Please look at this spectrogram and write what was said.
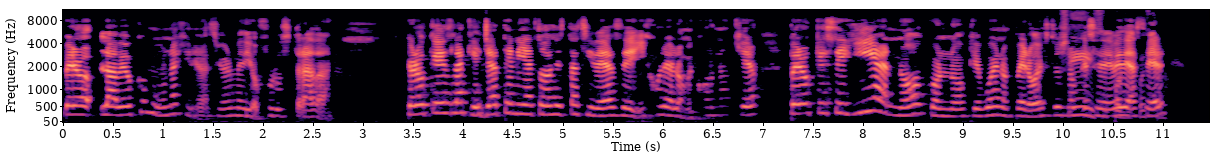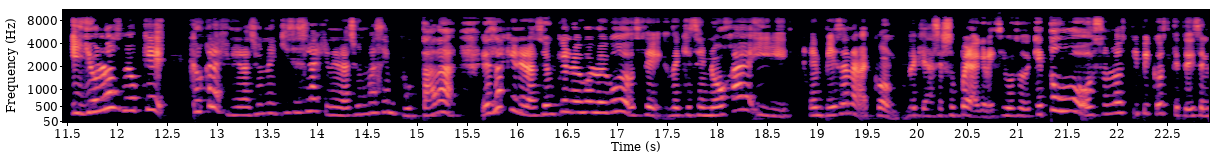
pero la veo como una generación medio frustrada. Creo que es la que ya tenía todas estas ideas de, híjole, a lo mejor no quiero, pero que seguían, ¿no? Con lo que, bueno, pero esto es lo que se debe de hacer. Y yo los veo que creo que la generación X es la generación más emputada. Es la generación que luego, luego se, de que se enoja y empiezan a, con, de que a ser súper agresivos o de que tú, o son los típicos que te dicen,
